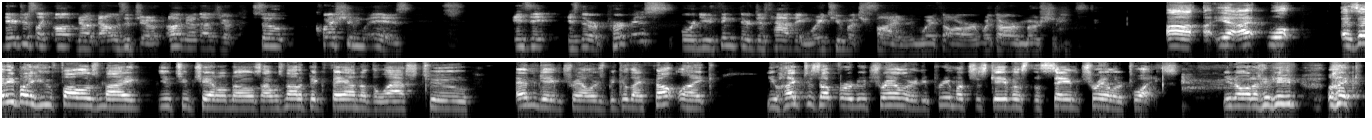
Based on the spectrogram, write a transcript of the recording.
they're just like, oh, no, that was a joke. Oh, no, that was a joke. So, question is, is it is there a purpose or do you think they're just having way too much fun with our with our emotions Uh, yeah, I well, as anybody who follows my YouTube channel knows, I was not a big fan of the last two Endgame trailers because I felt like you hyped us up for a new trailer and you pretty much just gave us the same trailer twice. You know what I mean? Like,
